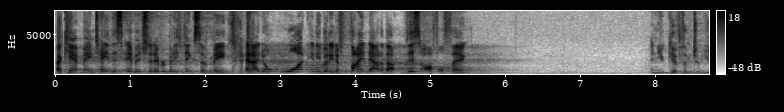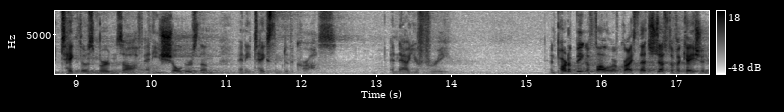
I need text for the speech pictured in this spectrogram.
I can't maintain this image that everybody thinks of me, and I don't want anybody to find out about this awful thing. And you give them to Him. You take those burdens off, and He shoulders them, and He takes them to the cross. And now you're free. And part of being a follower of Christ, that's justification.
